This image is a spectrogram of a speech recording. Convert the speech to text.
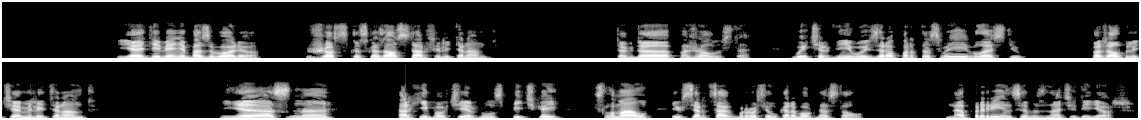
— Я тебе не позволю, — жестко сказал старший лейтенант. — Тогда, пожалуйста, вычеркни его из рапорта своей властью, — пожал плечами лейтенант. — Ясно. Архипов чиркнул спичкой, сломал и в сердцах бросил коробок на стол. На принцип, значит, идешь.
